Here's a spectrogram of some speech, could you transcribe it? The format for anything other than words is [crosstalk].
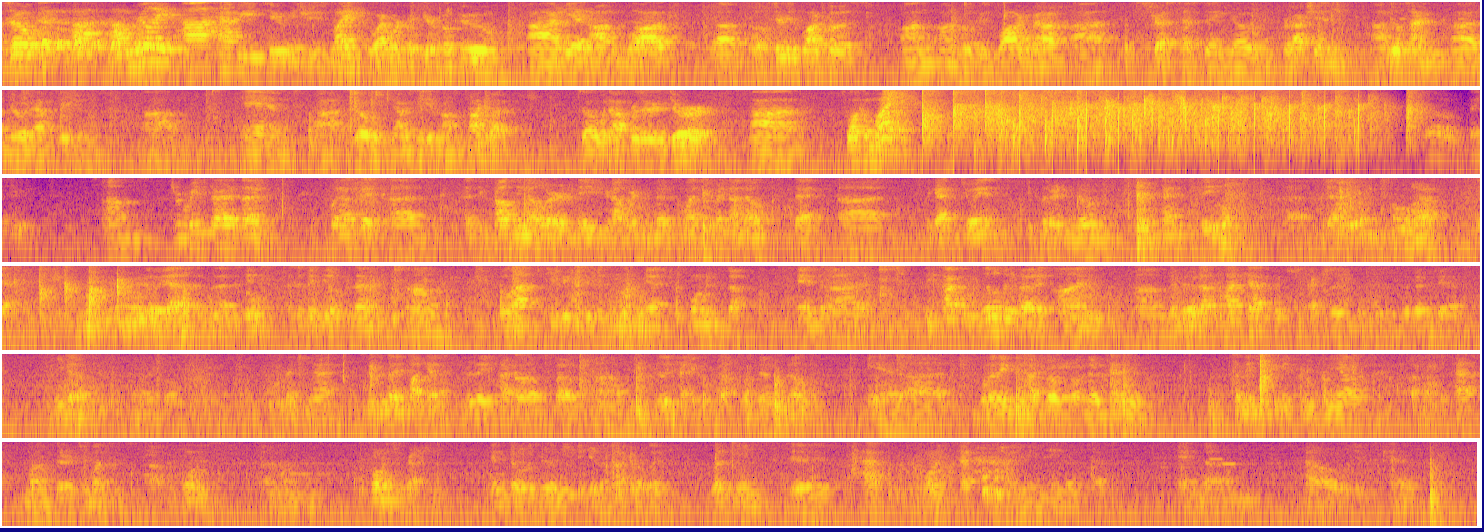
So uh, I'm really uh, happy to introduce Mike, who I work with here at Bocoup. Uh, he had an awesome blog, uh, series of blog posts on, on Bocoup's blog about uh, stress testing Node in production, uh, real-time Node applications. Um, and so now he's going to give an awesome talk about it. So without further ado, let's welcome Mike. Hello, thank you. Um, before we start, I thought I'd just point out that, uh, as you probably know, or maybe if you're not working with Node so much, you might not know, that uh, the guys at Joyent declared Node 010 stable uh, yesterday. Oh, wow. Yeah. So yeah, that's, that's a big that's a big deal for them. Um, the last few weeks we've just been looking at performance stuff, and uh, we talk a little bit about it on um, the Node Up podcast, which actually, since this is the Node.js meetup, I might as well mention that. So this is a nice podcast where they talk a lot about um, really technical stuff about Node development. And uh, one of the things they talked about about Node 10 was something keeping it from coming out uh, the past month or two months is uh, performance um, performance regressions. And so it was really neat to hear them talk about like what it means to have performance tests and how you maintain those tests, and um, how it's kind of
